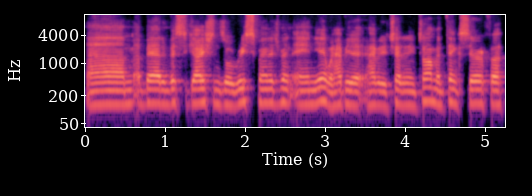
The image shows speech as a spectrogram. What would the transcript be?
um, about investigations or risk management. And yeah, we're happy to happy to chat anytime. And thanks, Sarah, for,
